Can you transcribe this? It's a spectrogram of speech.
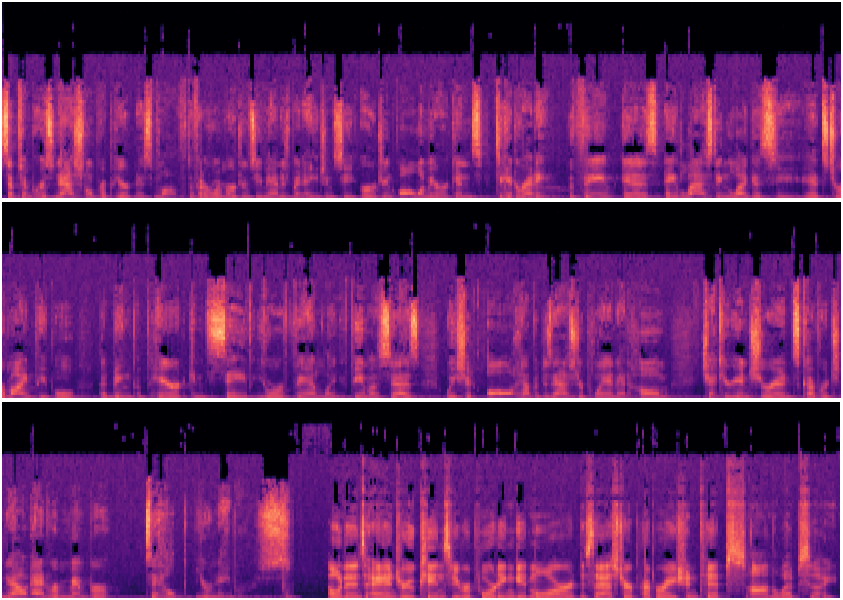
September is National Preparedness Month. The Federal Emergency Management Agency urging all Americans to get ready. The theme is a lasting legacy. It's to remind people that being prepared can save your family. FEMA says we should all have a disaster plan at home. Check your insurance coverage now and remember to help your neighbors. ONN's Andrew Kinsey reporting. Get more disaster preparation tips on the website.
